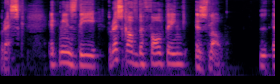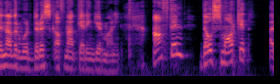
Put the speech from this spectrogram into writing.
risk. It means the risk of defaulting is low. In other words, the risk of not getting your money. Often those market uh,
